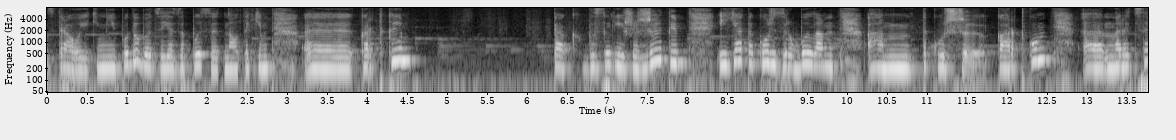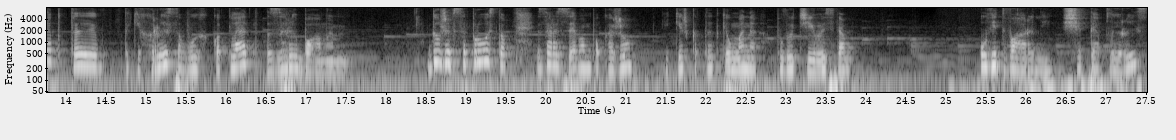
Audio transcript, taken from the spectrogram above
страви, які мені подобаються, я записую на такі е, картки. Так, веселіше жити. І я також зробила ем, таку ж картку е, на рецепт е, таких рисових котлет з грибами. Дуже все просто. Зараз я вам покажу, які ж котлетки у мене вийшли. У відварений ще теплий рис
